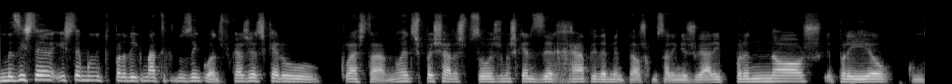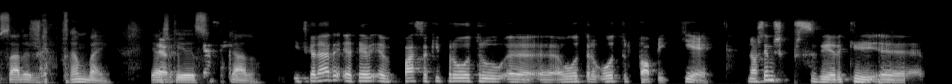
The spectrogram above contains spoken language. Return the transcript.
Mas isto é, isto é muito paradigmático nos encontros, porque às vezes quero, lá está, não é despachar as pessoas, mas quero dizer rapidamente para elas começarem a jogar e para nós, para eu começar a jogar também. E acho que é esse o pecado. E se calhar até passo aqui para outro, uh, outro, outro tópico, que é, nós temos que perceber que uh,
